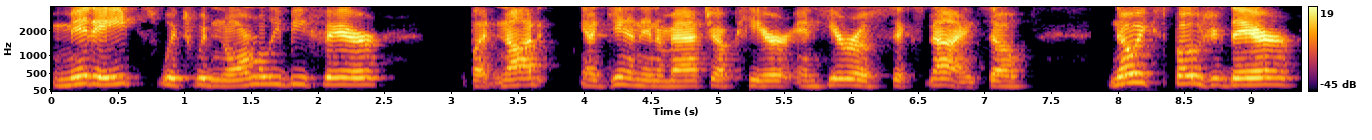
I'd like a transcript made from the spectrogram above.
mid eights, which would normally be fair, but not again in a matchup here. And Herro six nine, so no exposure there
